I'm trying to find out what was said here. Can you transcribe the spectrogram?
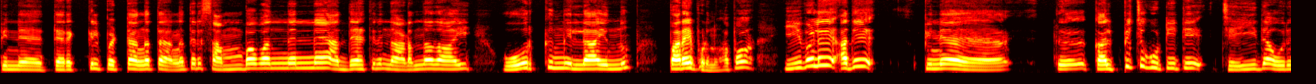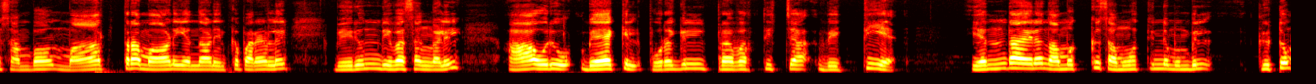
പിന്നെ തിരക്കിൽപ്പെട്ട് അങ്ങനത്തെ അങ്ങനത്തെ ഒരു സംഭവം തന്നെ അദ്ദേഹത്തിന് നടന്നതായി ഓർക്കുന്നില്ല എന്നും പറയപ്പെടുന്നു. അപ്പോൾ ഇവൾ അത് പിന്നെ കൽപ്പിച്ചു കൂട്ടിയിട്ട് ചെയ്ത ഒരു സംഭവം മാത്രമാണ് എന്നാണ് എനിക്ക് പറയാനുള്ളത്. വരും ദിവസങ്ങളിൽ ആ ഒരു ബേക്കിൽ പുറകിൽ പ്രവർത്തിച്ച വ്യക്തിയെ എന്തായാലും നമുക്ക് സമൂഹത്തിന്റെ മുമ്പിൽ കിട്ടും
